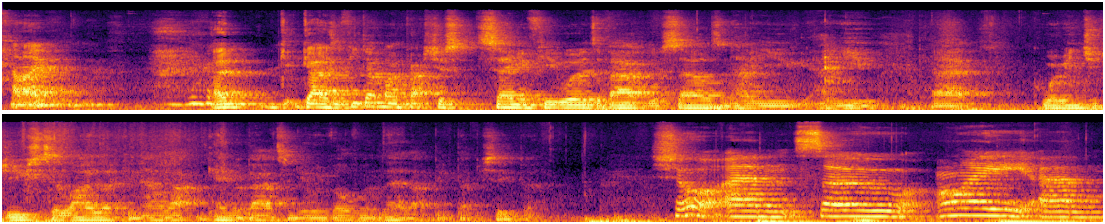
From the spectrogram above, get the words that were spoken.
Hello. Um, guys, if you don't mind, perhaps just saying a few words about yourselves and how you how you uh, were introduced to Lilac and how that came about and your involvement there. That'd be that'd be super. Sure. Um, so I um,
